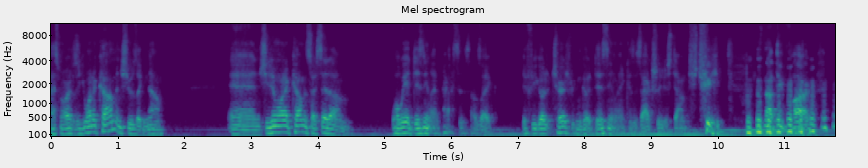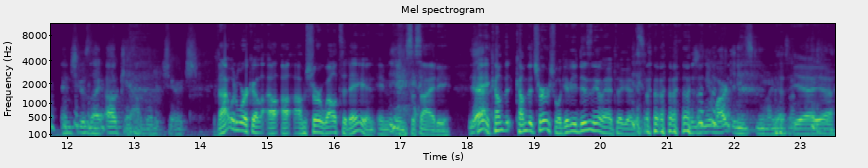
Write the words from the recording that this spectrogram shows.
asked my wife, I was like, you want to come? And she was like, no. And she didn't want to come. And so I said, um, well, we had Disneyland passes. I was like, if you go to church, we can go to Disneyland because it's actually just down the street. It's not too far. and she was like, okay, I'll go to church. That would work. I'm sure well today in in, Yeah. in society. Yeah. Hey, come to, come to church. We'll give you Disneyland tickets. There's a new marketing scheme, I guess. yeah, yeah.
